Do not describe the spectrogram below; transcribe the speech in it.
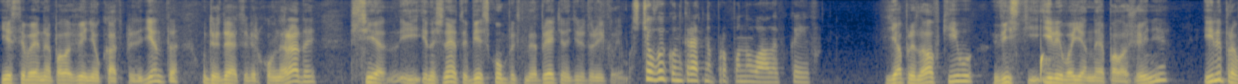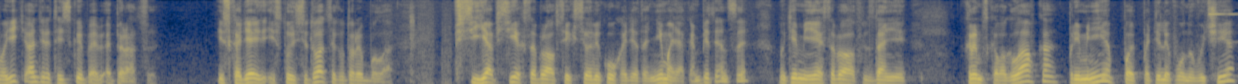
если военное положение указ президента, утверждается Верховной Радой, все, и, и начинается весь комплекс мероприятий на территории Крыма. Що ви конкретно пропонували в Київ? Я предлагал в Киеву ввести или военное положение, или проводить антитеррористическую оп- операцию, исходя из, той ситуации, которая была. Я всех собрал, всех силовиков, хотя это не моя компетенция, но тем не менее я их собрал в здании крымского главка, при мне по, по телефону ВЧ,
